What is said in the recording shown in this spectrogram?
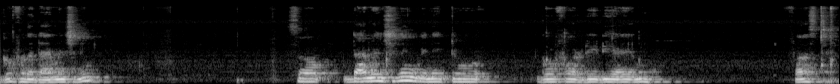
go for the dimensioning. So dimensioning we need to go for DDIM first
